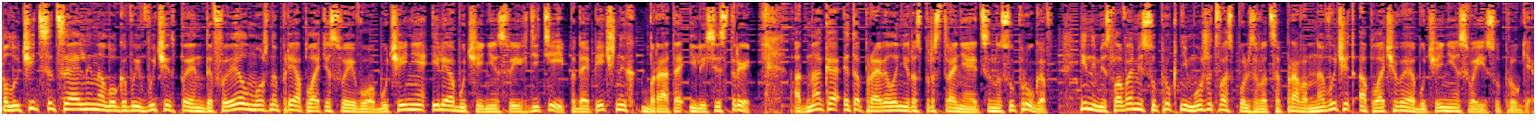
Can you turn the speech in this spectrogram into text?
Получить социальный налоговый вычет по НДФЛ можно при оплате своего обучения или обучения своих детей, подопечных, брата или сестры. Однако это правило не распространяется на супругов. Иными словами, супруг не может воспользоваться правом на вычет, оплачивая обучение своей супруги.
